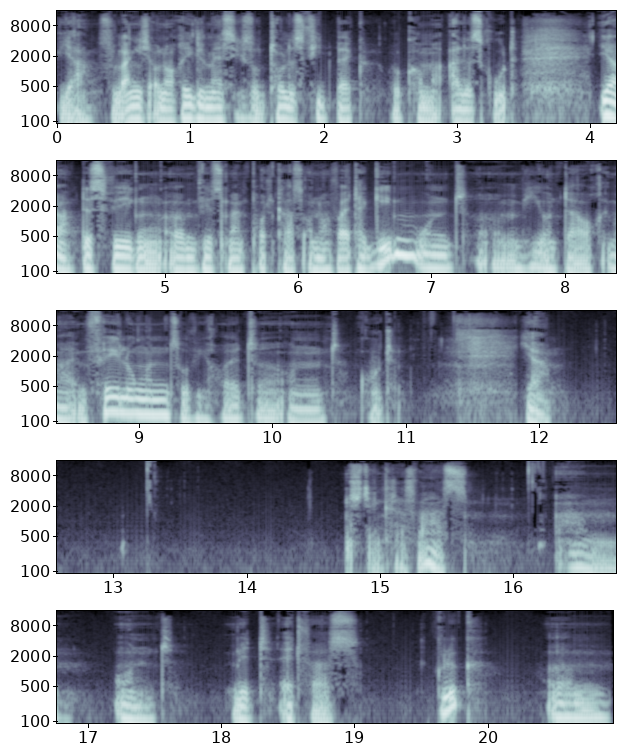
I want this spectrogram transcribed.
ja, solange ich auch noch regelmäßig so tolles Feedback bekomme, alles gut. Ja, deswegen ähm, wird es meinen Podcast auch noch weitergeben und ähm, hier und da auch immer Empfehlungen, so wie heute und gut. Ja, ich denke, das war's. Ähm, und mit etwas Glück ähm,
